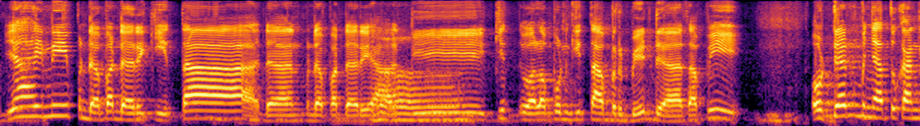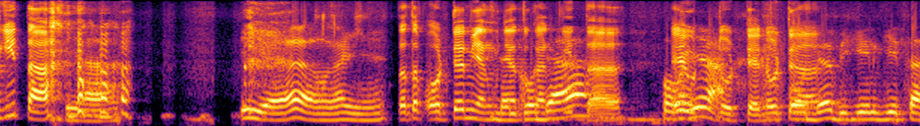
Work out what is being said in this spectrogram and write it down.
ya ini pendapat dari kita dan pendapat dari Aldi Kit- walaupun kita berbeda tapi Oden menyatukan kita Ya. iya, makanya. tetap Oden yang Dan menyatukan Oda, kita eh Oden udah Udah bikin kita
